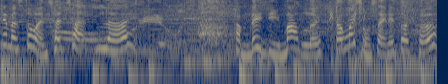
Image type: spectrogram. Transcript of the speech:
นี่มันสวรรค์ชัดๆเลย ทำได้ดีมากเลย เราไม่สงสัยในตัวเธอ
